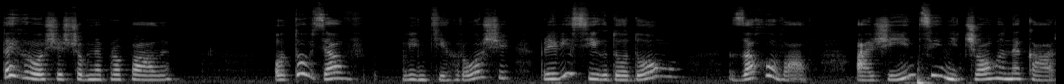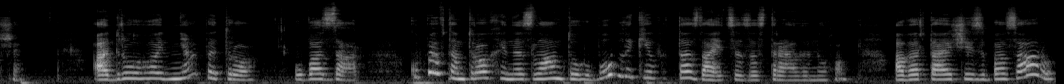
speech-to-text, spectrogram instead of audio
та й гроші, щоб не пропали. Ото взяв він ті гроші, привіз їх додому, заховав, а жінці нічого не каже. А другого дня Петро у базар купив там трохи незлантух бубликів та зайця застреленого, а вертаючись з базару,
